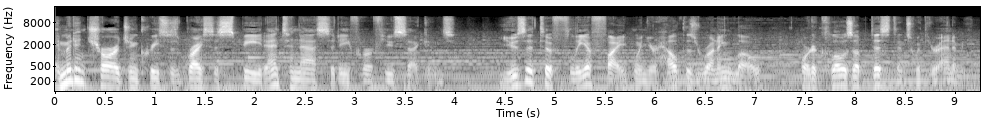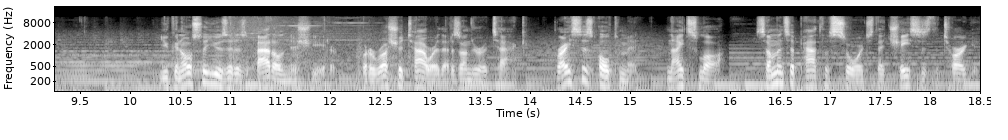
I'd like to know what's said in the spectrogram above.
Imminent Charge increases Bryce's speed and tenacity for a few seconds. Use it to flee a fight when your health is running low or to close up distance with your enemy. You can also use it as a battle initiator, or to rush a tower that is under attack. Bryce's ultimate, Knight's Law, summons a path of swords that chases the target,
